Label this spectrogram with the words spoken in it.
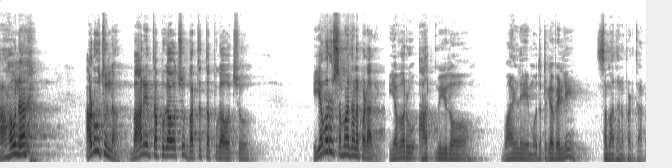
అవునా? అడుగుతున్నా భార్య తప్పు కావచ్చు భర్త తప్పు కావచ్చు. ఎవరు సమాధాన పడాలి? ఎవరు ఆత్మీయులో? వాళ్ళే మొదటగా వెళ్ళి సమాధాన పడతారు.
